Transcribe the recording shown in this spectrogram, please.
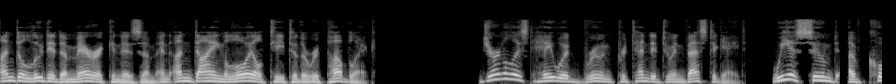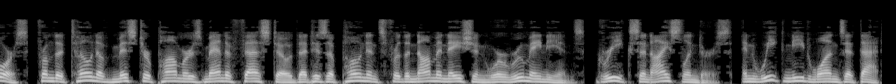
undiluted Americanism and undying loyalty to the Republic." Journalist Heywood Broun pretended to investigate. We assumed, of course, from the tone of Mr. Palmer's manifesto that his opponents for the nomination were Romanians, Greeks and Icelanders, and weak-kneed ones at that.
